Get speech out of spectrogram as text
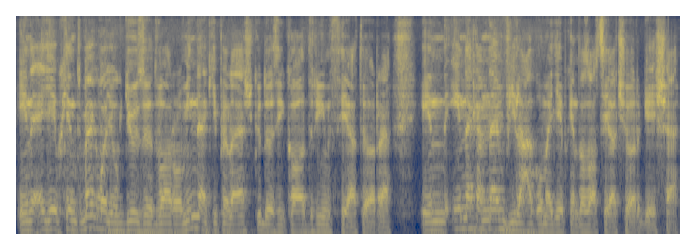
Én egyébként meg vagyok győződve arról, mindenki például esküdözik a Dream Theaterre. Én, én nekem nem világom egyébként az acélcsörgése,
